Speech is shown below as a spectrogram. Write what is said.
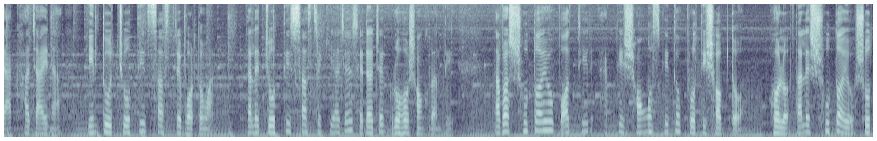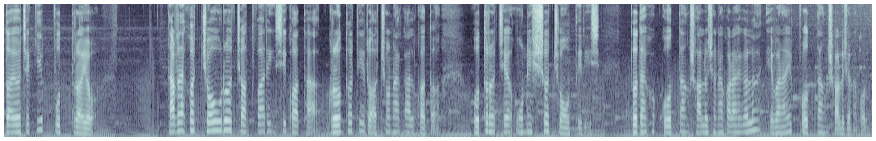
দেখা যায় না, কিন্তু জ্যোতিষশাস্ত্রে বর্তমান। তাহলে জ্যোতিষশাস্ত্রে কি আছে? সেটা হচ্ছে গ্রহ সংক্রান্তি। তারপর সুতয় পদটির একটি সংস্কৃত প্রতিশব্দ হলো, তাহলে সুতয় সুতয় হচ্ছে কি? পুত্রয়। তারপর দেখো, চৌর চত্বারিংশী কথা গ্রন্থটি রচনাকাল কত? উত্তর হচ্ছে উনিশশো চৌত্রিশ। তো দেখো গদ্যাংশ আলোচনা করা হয়ে গেল, এবার আমি পদ্যাংশ আলোচনা করব।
